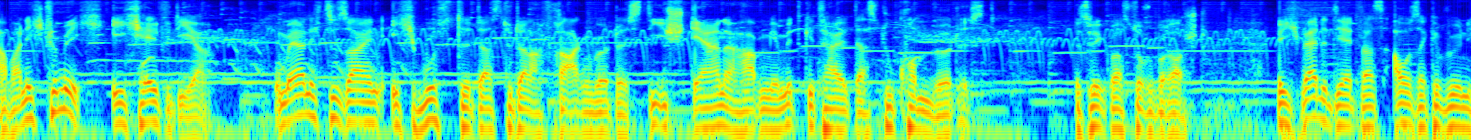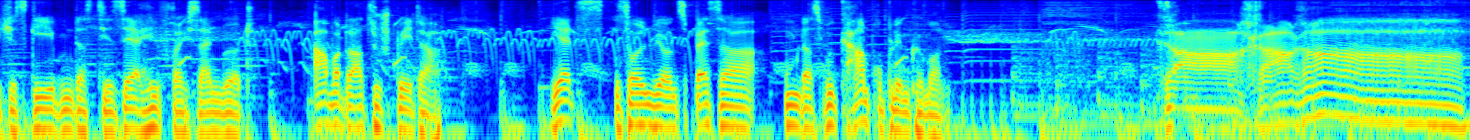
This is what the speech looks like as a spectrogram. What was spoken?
Aber nicht für mich. Ich helfe dir. Um ehrlich zu sein, ich wusste, dass du danach fragen würdest. Die Sterne haben mir mitgeteilt, dass du kommen würdest. Deswegen warst du überrascht. Ich werde dir etwas Außergewöhnliches geben, das dir sehr hilfreich sein wird. Aber dazu später. Jetzt sollen wir uns besser um das Vulkanproblem kümmern. Ra, ra, ra.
